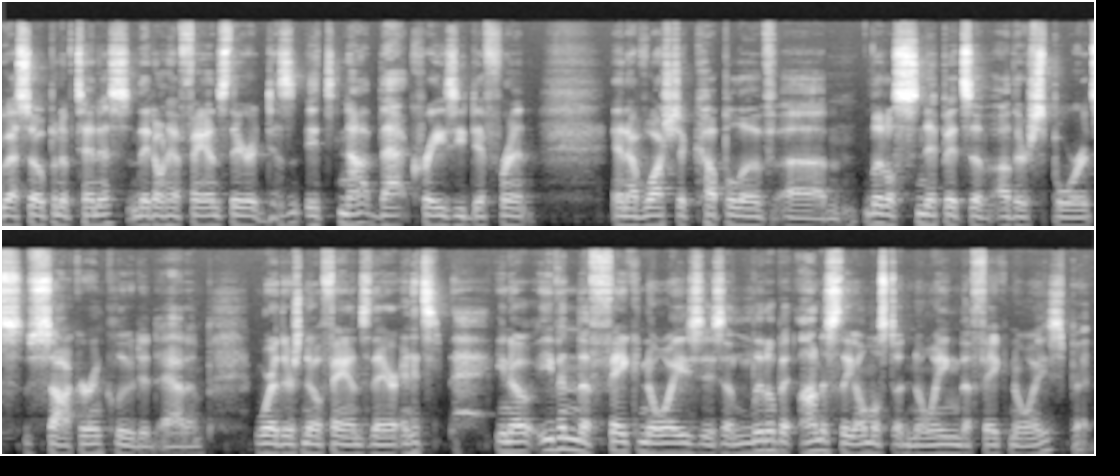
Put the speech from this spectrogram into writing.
U.S. Open of tennis, and they don't have fans there. It doesn't. It's not that crazy different. And I've watched a couple of um, little snippets of other sports, soccer included, Adam, where there's no fans there, and it's, you know, even the fake noise is a little bit, honestly, almost annoying. The fake noise, but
